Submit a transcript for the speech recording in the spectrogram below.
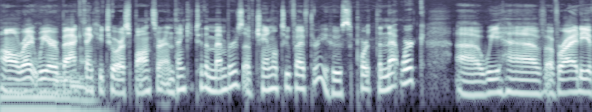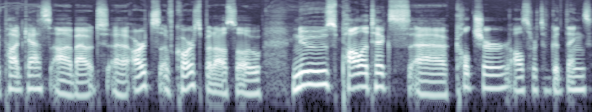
All right, we are back. Thank you to our sponsor and thank you to the members of Channel 253 who support the network. Uh, we have a variety of podcasts about uh, arts, of course, but also news, politics, uh, culture, all sorts of good things.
